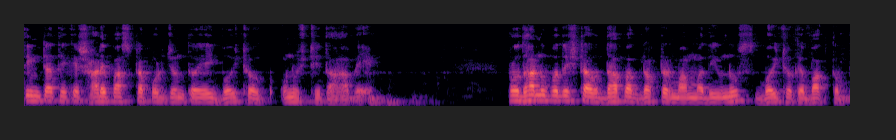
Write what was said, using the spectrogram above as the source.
তিনটা থেকে সাড়ে পাঁচটা পর্যন্ত এই বৈঠক অনুষ্ঠিত হবে। প্রধান উপদেষ্টা অধ্যাপক ডক্টর মোহাম্মদ ইউনুস বৈঠকে বক্তব্য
